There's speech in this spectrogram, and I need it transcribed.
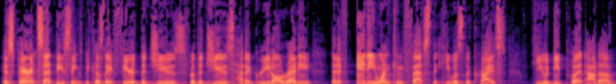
His parents said these things because they feared the Jews, for the Jews had agreed already that if anyone confessed that he was the Christ, he would be put out of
